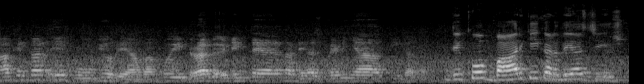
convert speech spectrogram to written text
ਆਖਿਰਕਾਰ ਇਹ ਹੋ ਕਿਉਂ ਰਿਹਾ ਵਾ? ਕੋਈ ਡਰਗ ਐਡਿਕਟ ਹੈ ਤੁਹਾਡੇ ਹਸਬੰਡ ਜਾਂ ਕੀ ਗੱਲ ਹੈ? ਦੇਖੋ ਬਾਹਰ ਕੀ ਕਰਦੇ ਆ ਚੀਜ਼?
